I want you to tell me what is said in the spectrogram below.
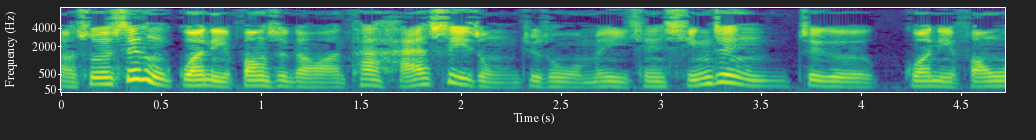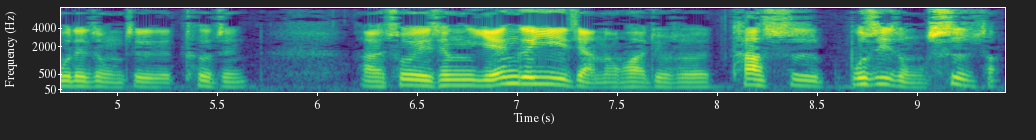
啊，所以这种管理方式的话，它还是一种就是我们以前行政这个管理房屋的这种这个特征啊。所以从严格意义讲的话，就是说它是不是一种市场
